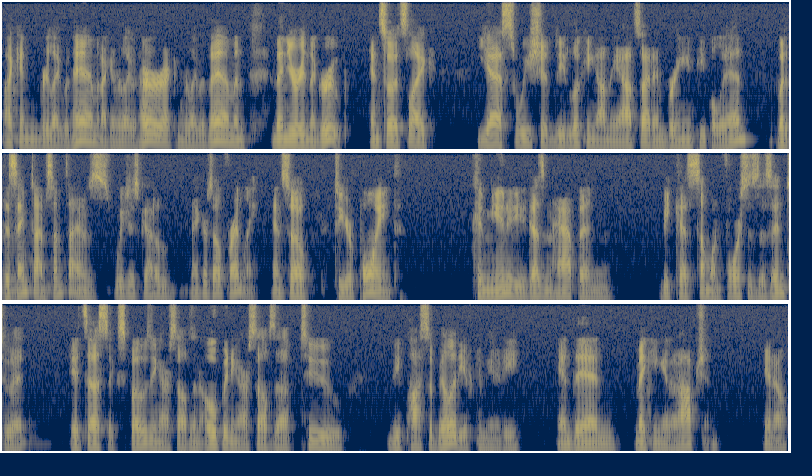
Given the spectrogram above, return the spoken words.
I can relate with him and I can relate with her. I can relate with them. And, then you're in the group. And so it's like, yes, we should be looking on the outside and bringing people in. But at the Mhm. same time, sometimes we just got to make ourselves friendly. And so, to your point, community doesn't happen because someone forces us into it. It's us exposing ourselves and opening ourselves up to the possibility of community and then making it an option. You know,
